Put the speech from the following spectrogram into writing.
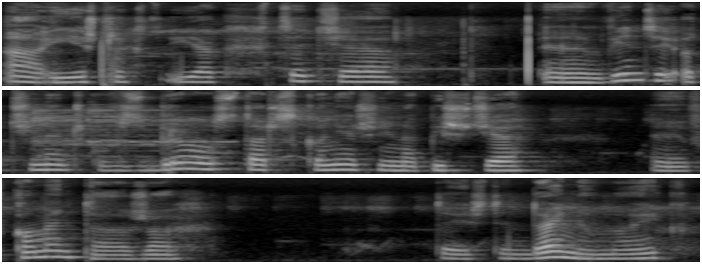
A i jeszcze jak chcecie więcej odcineczków z Brawl Stars, koniecznie napiszcie w komentarzach. To jest ten Dynamite.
